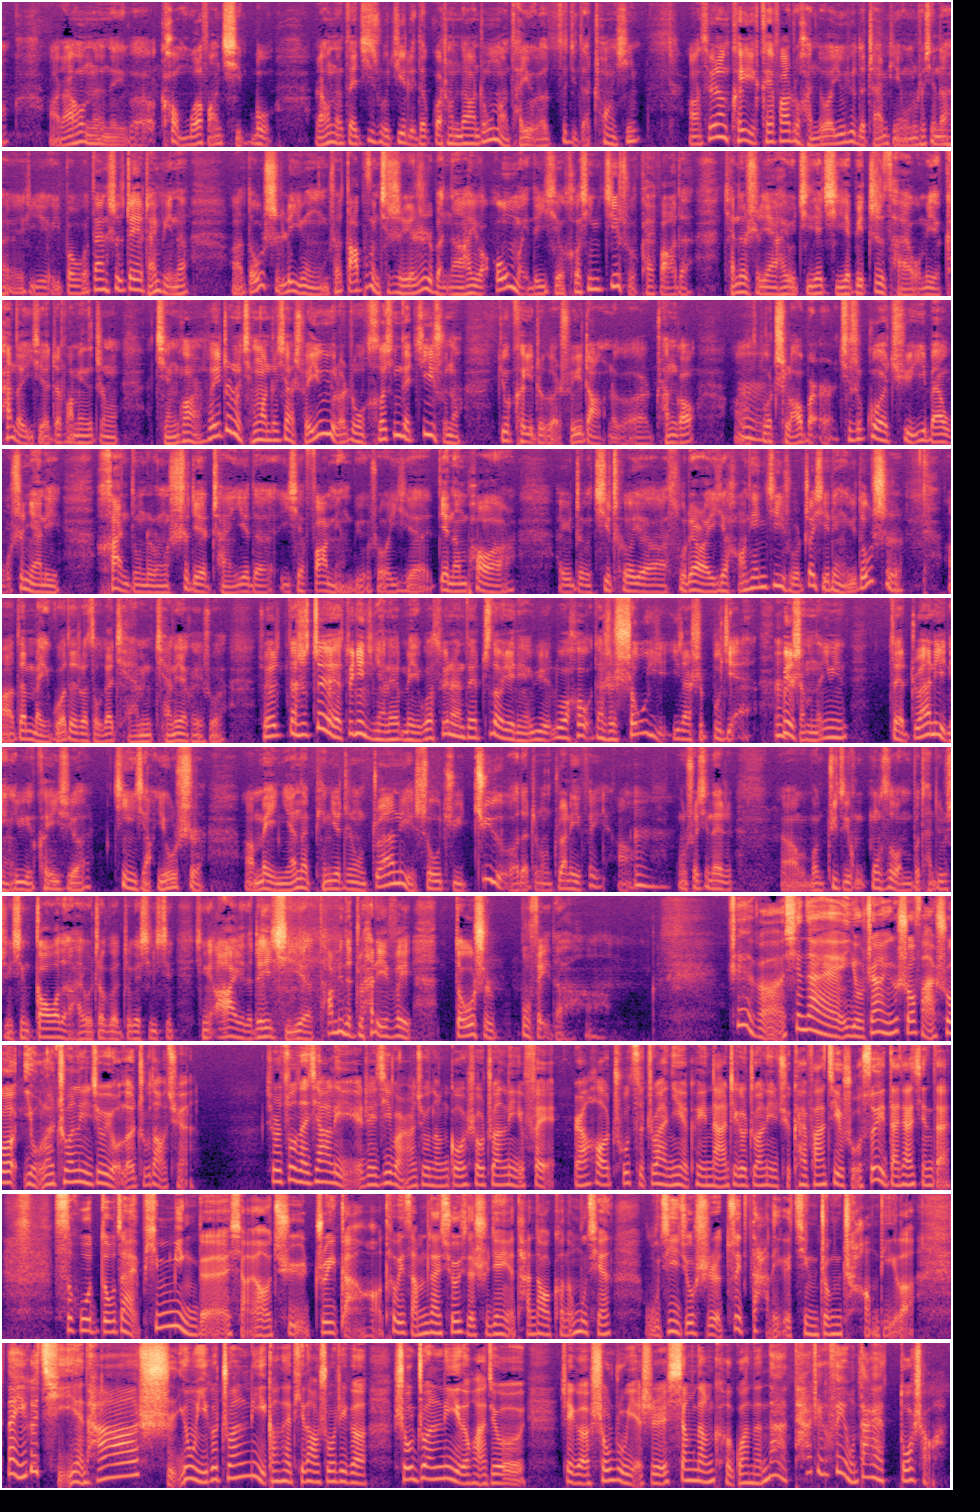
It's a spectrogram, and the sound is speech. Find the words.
啊，然后呢那个靠模仿起步，然后呢在技术积累的过程当中呢，才有了自己的创新啊。虽然可以开发出很多优秀的产品，我们说现在很也包括，但是这些产品呢啊都是利用我们说大部分其实也日本呢还有欧美的一些核心技术开发的。前段时间还有几些企业被制裁，我们也看到一些这方面的这种。情况，所以这种情况之下，谁拥有了这种核心的技术呢，就可以这个水涨这个船高啊，多吃老本儿。其实过去一百五十年里，撼动这种世界产业的一些发明，比如说一些电灯泡啊，还有这个汽车呀、塑料一些航天技术，这些领域都是啊，在美国的这走在前前列，可以说。所以，但是这最近几年来，美国虽然在制造业领域落后，但是收益依然是不减。为什么呢？因为在专利领域可以说尽享优势。啊，每年呢，凭借这种专利收取巨额的这种专利费啊。嗯，我们说现在，啊，我们具体公司我们不谈，就是姓高的，还有这个这个姓姓姓阿爷的这些企业，他们的专利费都是不菲的啊。这个现在有这样一个说法，说有了专利就有了主导权，就是坐在家里，这基本上就能够收专利费。然后除此之外，你也可以拿这个专利去开发技术。所以大家现在。似乎都在拼命的想要去追赶哈，特别咱们在休息的时间也谈到，可能目前五 G 就是最大的一个竞争场地了。那一个企业它使用一个专利，刚才提到说这个收专利的话，就这个收入也是相当可观的。那它这个费用大概多少啊？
